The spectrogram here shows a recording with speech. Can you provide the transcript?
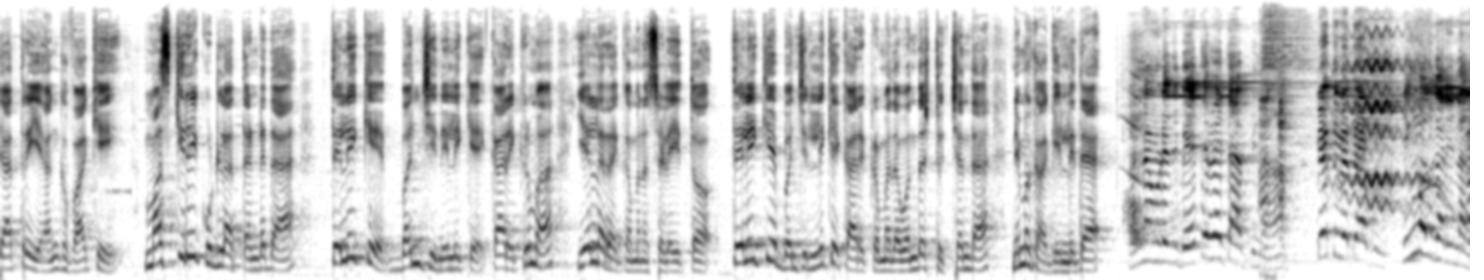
ಜಾತ್ರೆಯ ಅಂಗವಾಗಿ ಮಸ್ಕಿರಿ ಕುಡ್ಲ ತಂಡದ ತೆಲಿಕೆ ಬಂಜಿ ನಿಲಿಕೆ ಕಾರ್ಯಕ್ರಮ ಎಲ್ಲರ ಗಮನ ಸೆಳೆಯಿತು. ತೆಲಿಕೆ ಬಂಜಿ ನಿಲಿಕೆ ಕಾರ್ಯಕ್ರಮದ ಒಂದಷ್ಟು ಚಂದ ನಿಮಗಾಗಿ ಇಲ್ಲಿದೆ. ಬೇತೆ ಬೇತೆ ಆಪಿನ ತಿಂಗೋಲ್ ಗಾರಿನಾಗ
